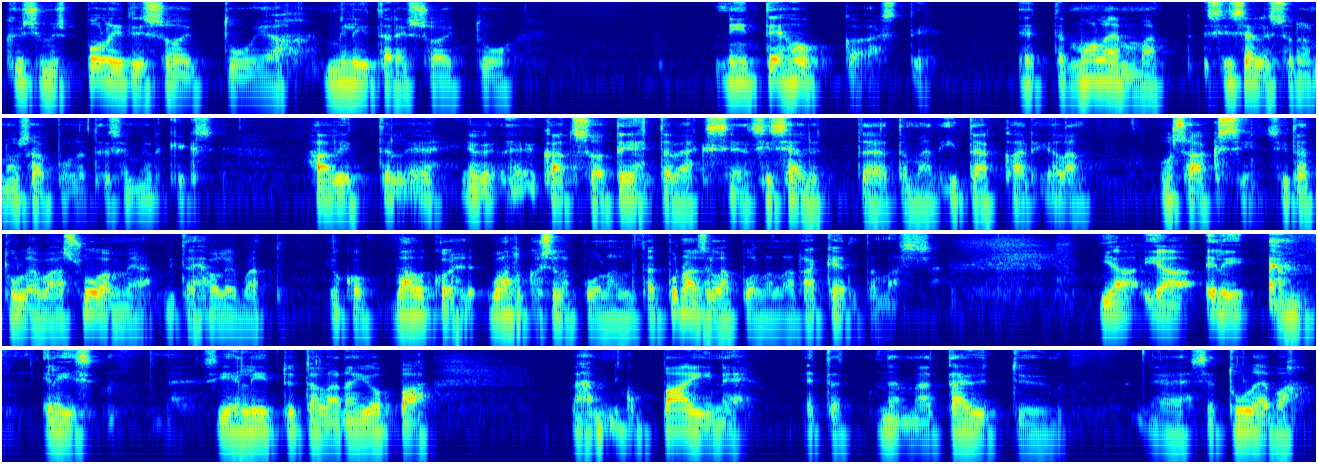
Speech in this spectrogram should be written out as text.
kysymys politisoituu ja militarisoituu niin tehokkaasti, että molemmat sisällissodan osapuolet esimerkiksi havittelee ja katsoo tehtäväkseen sisällyttää tämän Itä-Karjalan osaksi sitä tulevaa Suomea, mitä he olivat joko valko, valkoisella puolella tai punaisella puolella rakentamassa. Ja, ja eli, eli siihen liittyy tällainen jopa vähän niin kuin paine, että nämä täytyy, se tuleva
